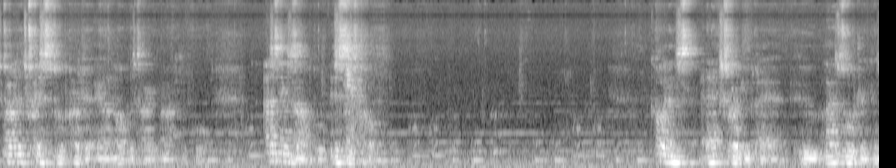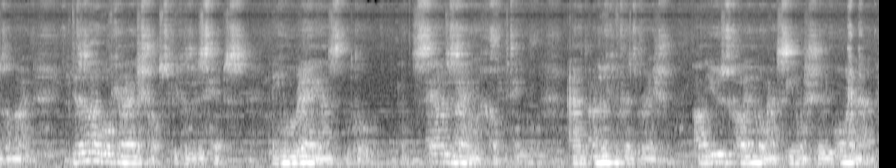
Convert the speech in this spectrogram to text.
to add a twist to a project they are not the target market for. As an example, this is Colin. Colin's an ex-rugby player who likes ordering things online. He doesn't like walking around the shops because of his hips, and he will rarely answer the door. Say I'm designing a coffee table, and I'm looking for inspiration. I'll use Colin or Maxine or Shirley or my nan,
